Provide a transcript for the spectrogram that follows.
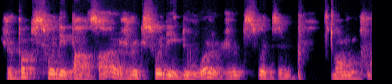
Je veux pas qu'ils soient des penseurs, je veux qu'ils soient des doers, je veux qu'ils soient du, monde qui.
